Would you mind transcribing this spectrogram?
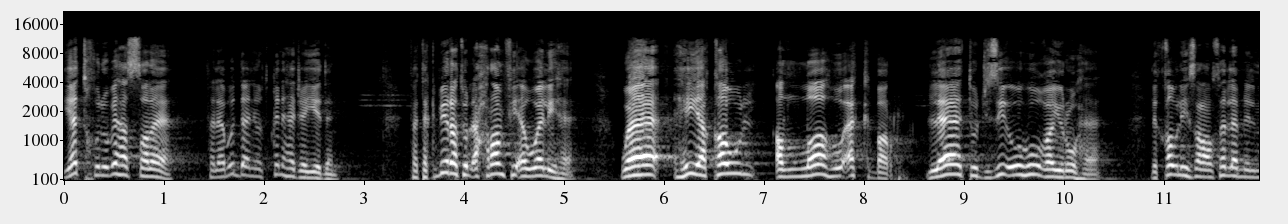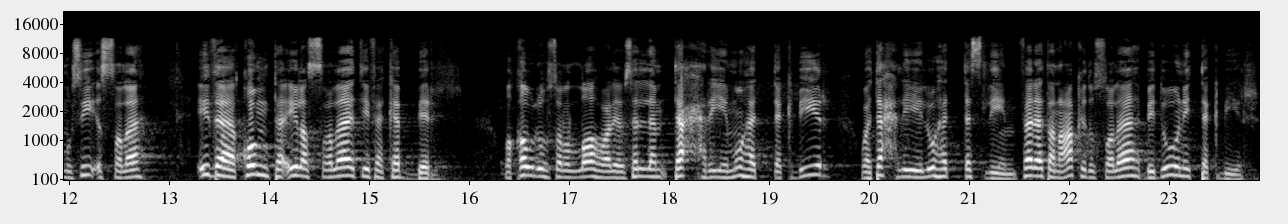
يدخل بها الصلاة. فلا بد أن يتقنها جيدا. فتكبيرة الأحرام في أولها وهي قول الله أكبر لا تجزئه غيرها. لقوله صلى الله عليه وسلم للمسيء الصلاة إذا قمت إلى الصلاة فكبر. وقوله صلى الله عليه وسلم تحريمها التكبير وتحليلها التسليم. فلا تنعقد الصلاة بدون التكبير.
